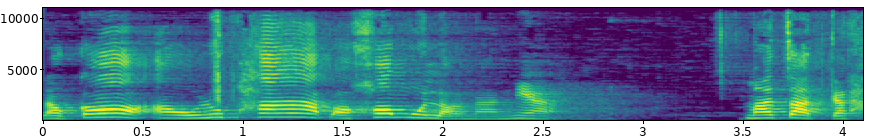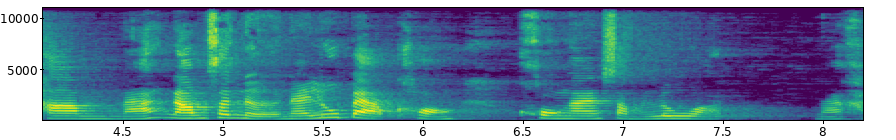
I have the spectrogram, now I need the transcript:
แล้วก็เอารูปภาพเอาข้อมูลเหล่านั้นเนี่ย มาจัดกระทำนะนำเสนอในรูปแบบของโครงงานสำรวจนะค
